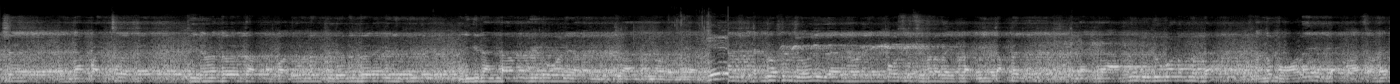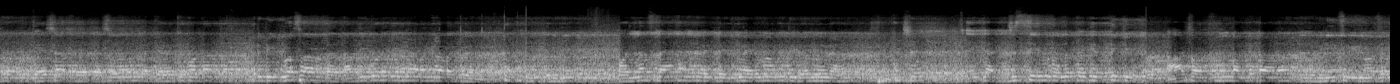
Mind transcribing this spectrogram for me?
പക്ഷേ ഞാൻ പഠിച്ചതൊക്കെ തിരുവനന്തപുരത്താണ്. അപ്പോൾ അതുകൊണ്ട് തിരുവനന്തപുരം എനിക്ക് എനിക്ക് രണ്ടാമത് വീട് പോലെയാണ് എനിക്ക് ട്രാൻഡർ എന്ന് പറയുന്നത്. രണ്ടു വർഷം ജോലി ചെയ്തായിരുന്നു ഇവിടെ ഇൻഫോസിസ് ഇവിടെ ഇവിടെ ഈ കപ്പൽ. അന്ന് വിടുമോളൊന്നുമില്ല അന്ന് മോളേയില്ല ആ സമയത്ത് നമ്മൾ കേശ കിഴക്കോട്ട ഒരു ബിഗ് ബസാർ ഉണ്ടായിരുന്നു. അതിൽ കൂടെ ഇങ്ങനെ ഇറങ്ങി നടക്കുകയായിരുന്നു എനിക്ക് കൊല്ലം സ്ലാങ് അങ്ങനെ വീട്ടിൽ എനിക്ക് വരുമ്പോൾ തിരുവനന്തപുരമാണ്. പക്ഷെ എനിക്ക് അഡ്ജസ്റ്റ് ചെയ്ത് കൊല്ലത്തേക്ക് എത്തിക്കും. ആ ഷോർട്ട് ഫിലിം കണ്ടിട്ടാണ് വിനീത് ശ്രീനിവാസൻ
